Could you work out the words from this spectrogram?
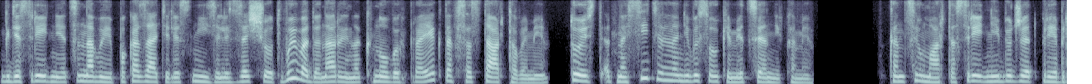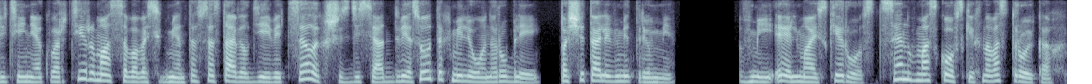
где средние ценовые показатели снизились за счет вывода на рынок новых проектов со стартовыми, то есть относительно невысокими ценниками. К концу марта средний бюджет приобретения квартиры массового сегмента составил 9,62 миллиона рублей, посчитали в Метриуме. В МИЭЛь майский рост цен в московских новостройках,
